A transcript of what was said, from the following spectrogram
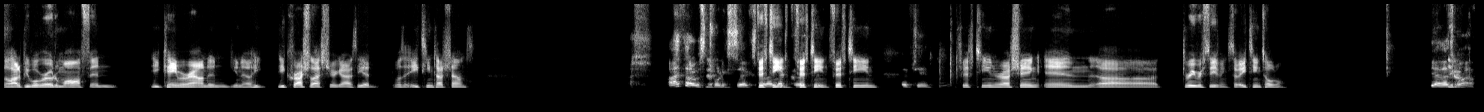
a lot of people wrote him off, and he came around and you know he he crushed last year, guys. He had was it 18 touchdowns? I thought it was 26. but I got 15, 15, 15, 15. 15 rushing and uh three receiving, so 18 total. Yeah, that's Yeah. wild.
